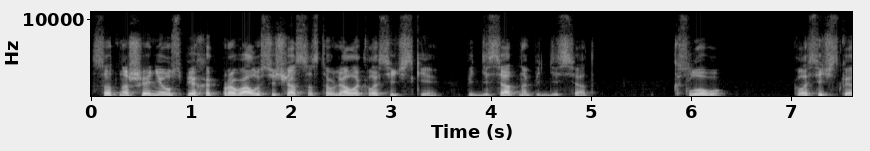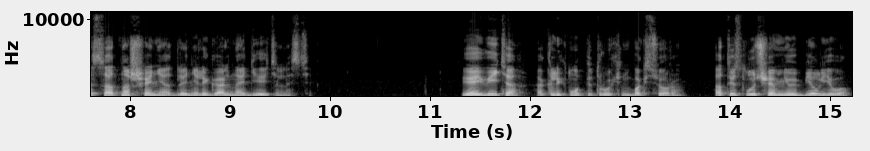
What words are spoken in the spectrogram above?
Соотношение успеха к провалу сейчас составляло классические 50 на 50. К слову, классическое соотношение для нелегальной деятельности. «Эй, Витя!» – окликнул Петрухин боксера. «А ты случаем не убил его?»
